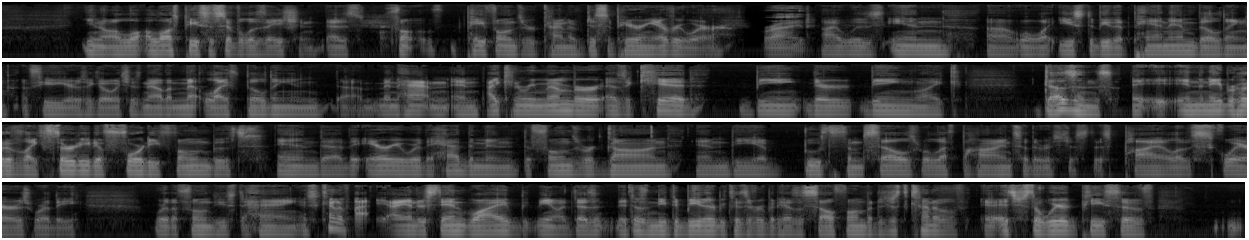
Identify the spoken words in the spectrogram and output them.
you know, a, lo- a lost piece of civilization as pho- payphones are kind of disappearing everywhere. Right. I was in uh, well, what used to be the Pan Am building a few years ago, which is now the MetLife building in uh, Manhattan, and I can remember as a kid being there being like dozens in the neighborhood of like 30 to 40 phone booths and uh, the area where they had them in the phones were gone and the uh, booths themselves were left behind so there was just this pile of squares where the where the phones used to hang. It's kind of I, understand why you know it doesn't it doesn't need to be there because everybody has a cell phone but it just kind of it's just a weird piece of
